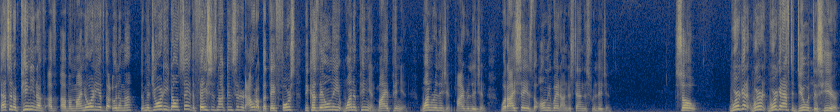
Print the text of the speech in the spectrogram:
That's an opinion of, of, of, a minority of the ulama. The majority don't say the face is not considered awrah, but they force because they only one opinion, my opinion, one religion, my religion. What I say is the only way to understand this religion. So we're gonna we're, we're gonna have to deal with this here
